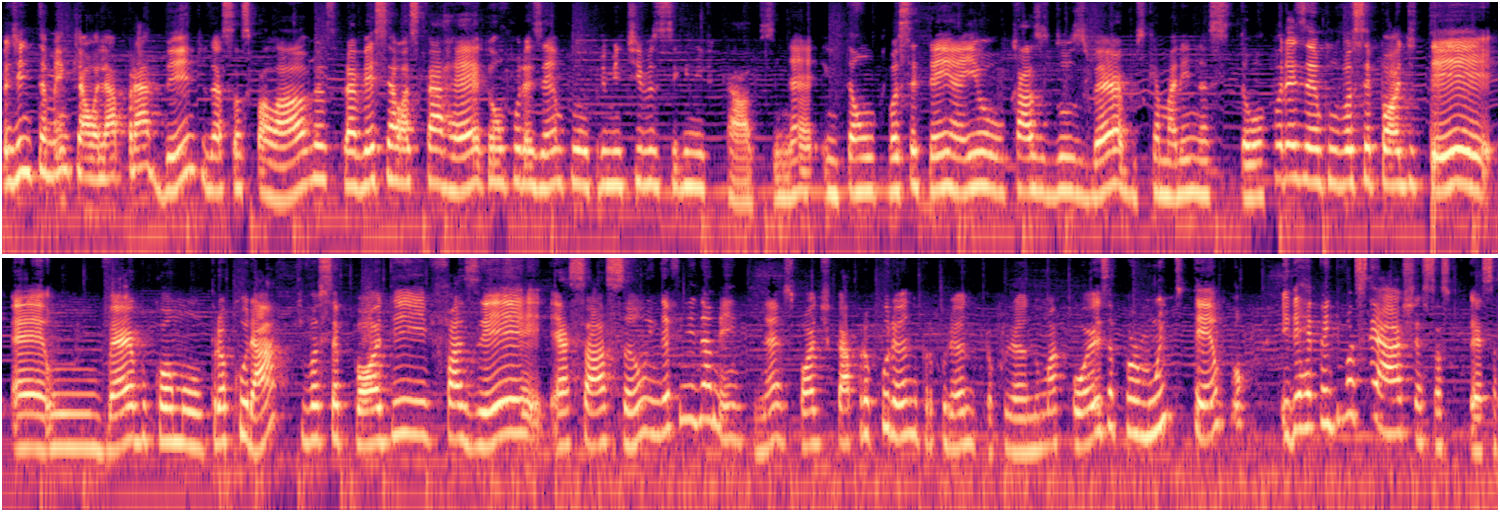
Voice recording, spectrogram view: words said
a gente também quer olhar para dentro dessas palavras para ver se elas carregam, por exemplo, primitivos e significados, né? Então, você tem aí o caso dos verbos que a Marina citou. Por exemplo, você pode ter é, um verbo como procurar, que você pode fazer essa ação indefinidamente, né? Você pode ficar procurando, procurando, procurando uma coisa por muito tempo Oh. E de repente você acha essa, essa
